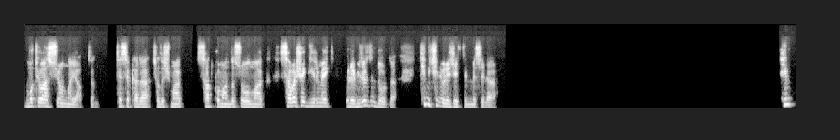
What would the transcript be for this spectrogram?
motivasyonla yaptın? TSK'da çalışmak, SAT komandası olmak, savaşa girmek, ölebilirdin de orada. Kim için ölecektin mesela? Kim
